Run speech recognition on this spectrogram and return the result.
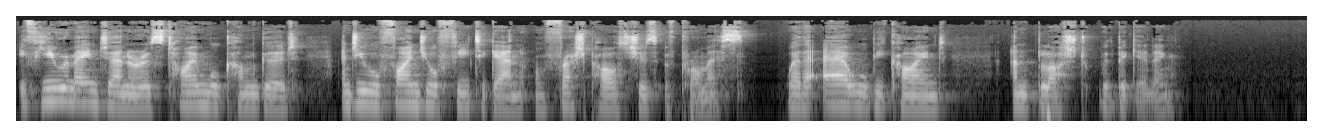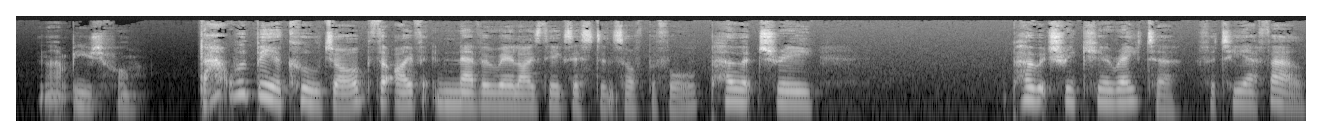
If you remain generous, time will come good, and you will find your feet again on fresh pastures of promise, where the air will be kind and blushed with beginning. Isn't that beautiful? That would be a cool job that I've never realised the existence of before. Poetry poetry curator for TFL.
